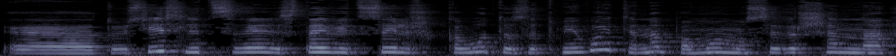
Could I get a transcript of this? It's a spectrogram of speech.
Э, то есть, если цель, ставить цель кого-то затмевать, она, по-моему, совершенно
